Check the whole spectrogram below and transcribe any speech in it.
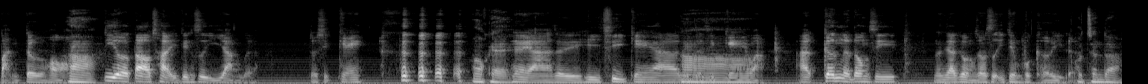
板凳哈啊，第二道菜一定是一样的，就是羹。OK，对呀、就是鱼翅羹啊，那就是羹嘛。啊，羹的东西，人家跟我说是一定不可以的哦，。真的啊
